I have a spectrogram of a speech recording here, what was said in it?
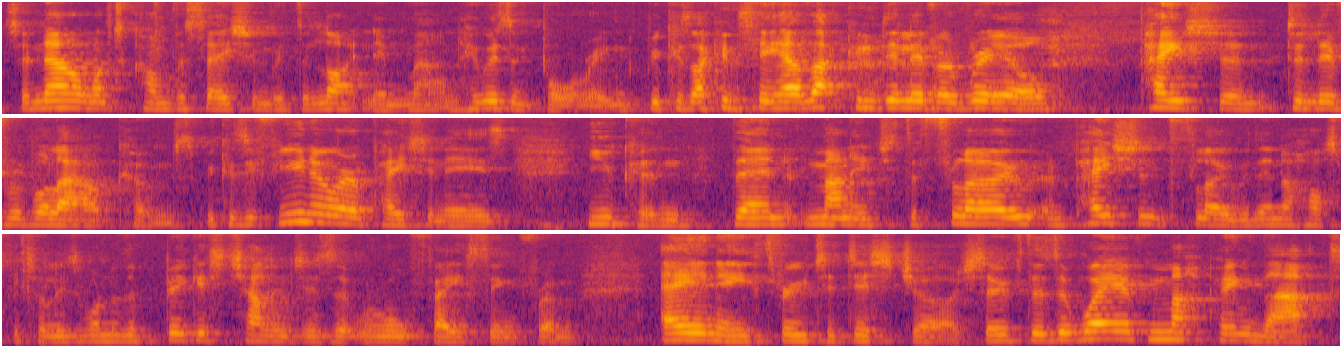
So now I want a conversation with the lightning man, who isn't boring, because I can see how that can deliver real patient deliverable outcomes. Because if you know where a patient is, you can then manage the flow, and patient flow within a hospital is one of the biggest challenges that we're all facing from A&E through to discharge. So if there's a way of mapping that,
